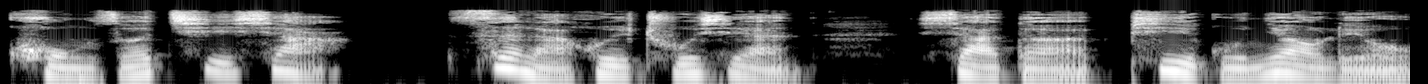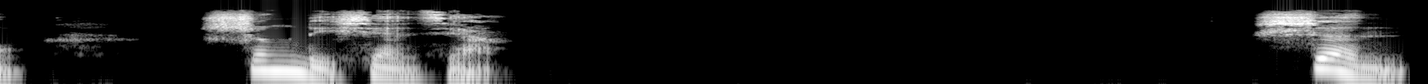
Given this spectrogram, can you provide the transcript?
恐则气下，自然会出现吓得屁股尿流生理现象。肾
